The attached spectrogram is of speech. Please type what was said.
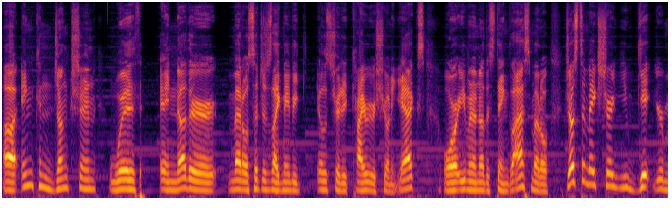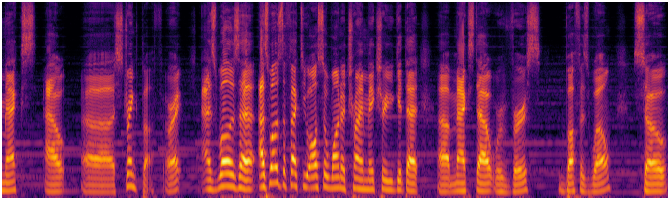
uh, in conjunction with another medal such as like maybe illustrated Kairi or Shonen X or even another stained glass medal just to make sure you get your max out uh, strength buff all right as well as uh, as well as the fact you also want to try and make sure you get that uh, maxed out reverse buff as well. So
